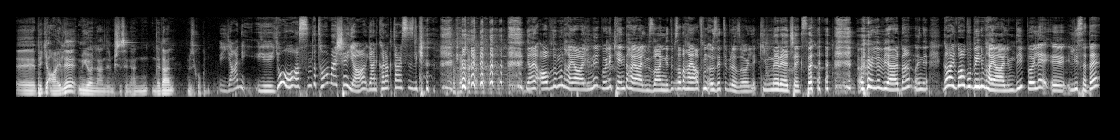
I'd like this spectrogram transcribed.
Ee, peki aile mi yönlendirmişti seni? Hani neden müzik okudun? Yani e, yo aslında tamamen şey ya yani karaktersizlik. yani ablamın hayalini böyle kendi hayalimi zannedip zaten hayatımın özeti biraz öyle. Kim nereye çekse öyle bir yerden hani galiba bu benim hayalim deyip böyle e, lisede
